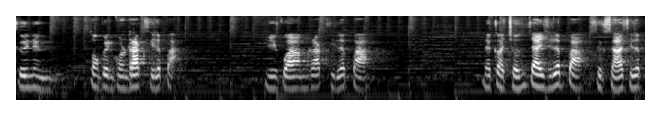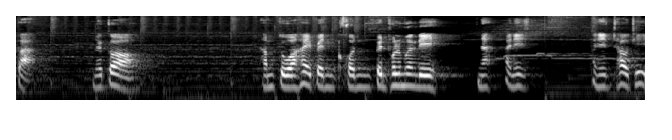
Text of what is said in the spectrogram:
คือหนึ่งต้องเป็นคนรักศิลปะ มีความรักศิลปะ แล้วก็สนใจศิลปะศึกษาศิลปะ แล้วก็ ทำตัวให้เป็นคนเป็นพลเมืองดีนะอันนี้อันนี้เท่าที่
